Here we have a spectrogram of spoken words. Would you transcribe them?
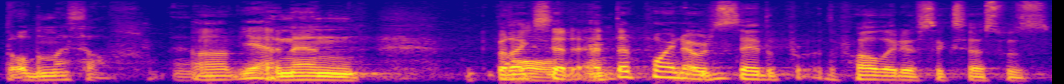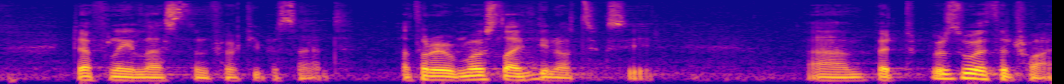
build them myself. And, um, yeah, and then. But like I said, at that point, I would say the, the probability of success was definitely less than 50%. I thought it would most likely not succeed. Um, but it was worth a try.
